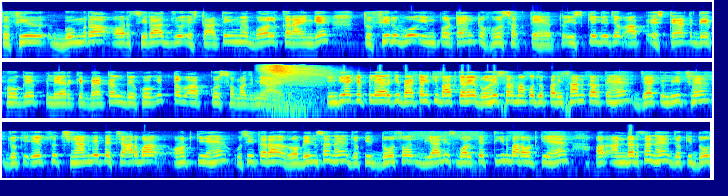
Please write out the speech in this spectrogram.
तो फिर बुमराह और सिराज जो स्टार्टिंग में बॉल कराएँगे तो फिर वो इम्पोर्टेंट हो सकते हैं। तो इसके लिए जब आप स्टैट देखोगे प्लेयर के बैटल देखोगे, तब आपको समझ में आएगा। इंडिया के प्लेयर की बैटल की बात करें, रोहित शर्मा को जो परेशान करते हैं जैक लीच हैं, जो कि एक पे चार बार आउट किए हैं। उसी तरह रॉबिन्सन है, जो कि 242 बॉल पे तीन बार आउट किए हैं और अंडरसन है, जो कि दो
